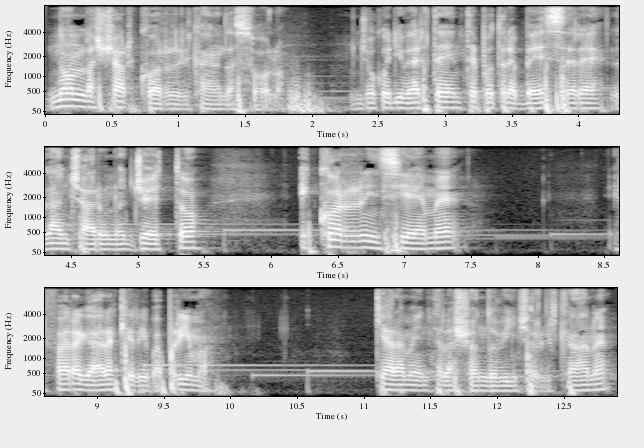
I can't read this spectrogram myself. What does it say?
non lasciar correre il cane da solo. Un gioco divertente potrebbe essere lanciare un oggetto e correre insieme e fare a gara chi arriva prima, chiaramente lasciando vincere il cane,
